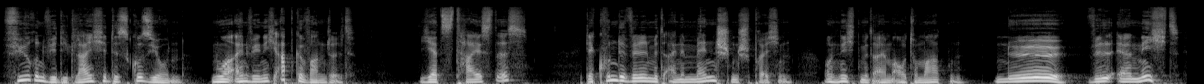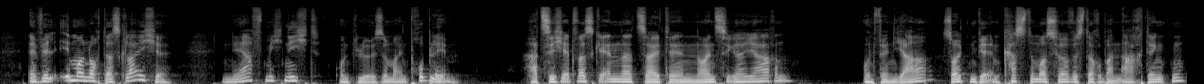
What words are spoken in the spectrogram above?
führen wir die gleiche Diskussion, nur ein wenig abgewandelt. Jetzt heißt es, der Kunde will mit einem Menschen sprechen und nicht mit einem Automaten. Nö, will er nicht. Er will immer noch das Gleiche. Nerv mich nicht und löse mein Problem. Hat sich etwas geändert seit den 90er Jahren? Und wenn ja, sollten wir im Customer Service darüber nachdenken?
